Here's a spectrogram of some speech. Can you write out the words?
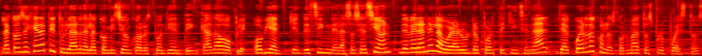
La consejera titular de la comisión correspondiente en cada OPLE o bien quien designe la asociación deberán elaborar un reporte quincenal de acuerdo con los formatos propuestos.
